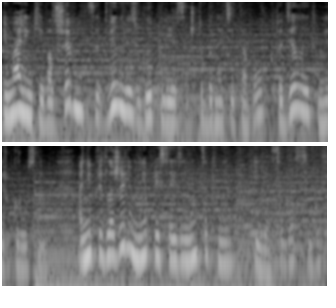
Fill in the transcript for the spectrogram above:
И маленькие волшебницы двинулись вглубь леса, чтобы найти того, кто делает мир грустным. Они предложили мне присоединиться к ним, и я согласилась.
